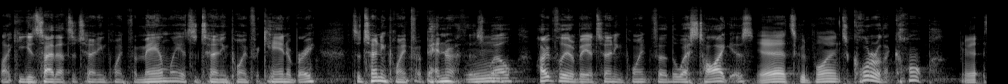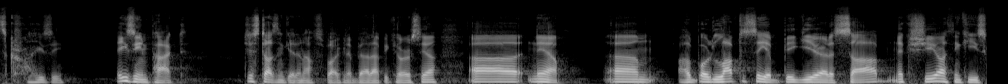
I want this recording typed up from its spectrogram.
like you could say that's a turning point for Manly. It's a turning point for Canterbury. It's a turning point for Penrith as well. Hopefully, it'll be a turning point for the West Tigers. Yeah, it's a good point. It's a quarter of the comp. Yeah, it's crazy. His impact just doesn't get enough spoken about, Api Koroisau. Uh, now, um, I would love to see a big year out of Saab next year. I think he's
